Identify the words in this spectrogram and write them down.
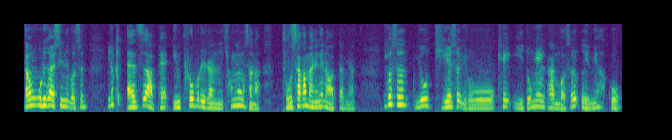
다음 우리가 알수 있는 것은 이렇게 as 앞에 improve이라는 형용사나 부사가 만약에 나왔다면 이것은 요 뒤에서 이렇게 이동해 간 것을 의미하고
